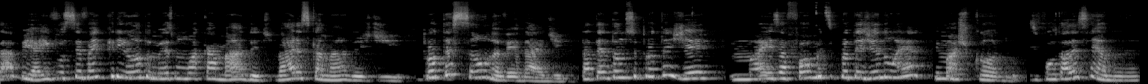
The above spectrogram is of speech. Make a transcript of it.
Sabe? Aí você vai criando mesmo uma camada, de, várias camadas de proteção, na verdade. Tá tentando se proteger, mas a forma de se proteger não é se machucando, se fortalecendo, né?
